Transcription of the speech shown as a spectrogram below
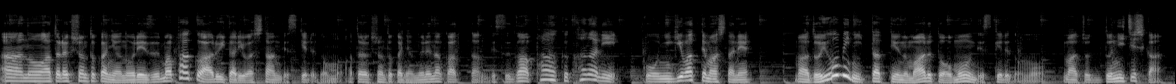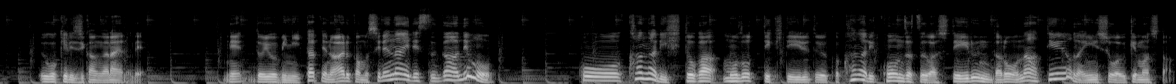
あの、アトラクションとかには乗れず、まあ、パークは歩いたりはしたんですけれども、アトラクションとかには乗れなかったんですが、パークかなり、こう、賑わってましたね。まあ、土曜日に行ったっていうのもあるとは思うんですけれども、まあ、ちょっと土日しか動ける時間がないので、ね、土曜日に行ったっていうのはあるかもしれないですが、でも、こう、かなり人が戻ってきているというか、かなり混雑はしているんだろうなっていうような印象は受けました。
